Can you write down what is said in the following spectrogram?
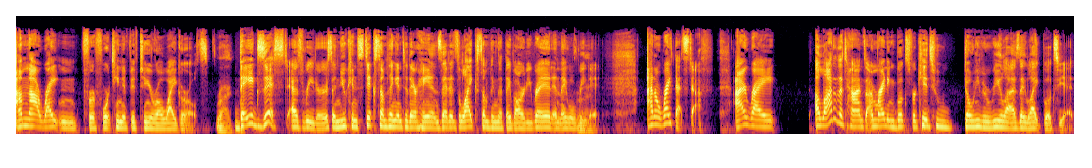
I'm not writing for 14 and 15 year old white girls. Right. They exist as readers, and you can stick something into their hands that is like something that they've already read and they will read it. I don't write that stuff. I write, a lot of the times, I'm writing books for kids who don't even realize they like books yet.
